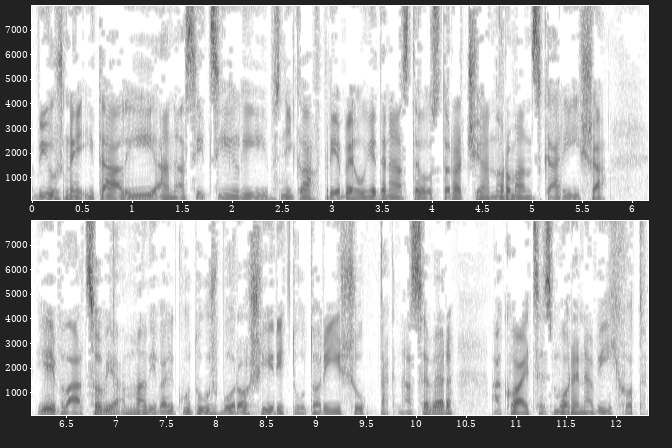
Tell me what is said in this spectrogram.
V južnej Itálii a na Sicílii vznikla v priebehu 11. storočia Normandská ríša. Jej vládcovia mali veľkú túžbu rozšíriť túto ríšu tak na sever, ako aj cez more na východ.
